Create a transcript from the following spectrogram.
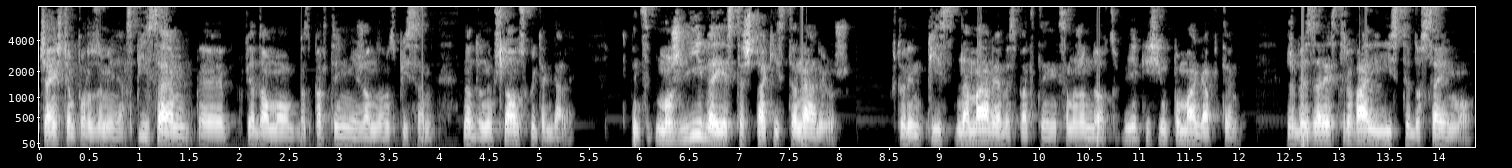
częścią porozumienia z PiSem, e, wiadomo, bezpartyjni rządzą z PiSem na Dolnym Śląsku i tak dalej. Więc możliwe jest też taki scenariusz, w którym PiS namawia bezpartyjnych samorządowców i jakiś im pomaga w tym, żeby zarejestrowali listy do Sejmu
